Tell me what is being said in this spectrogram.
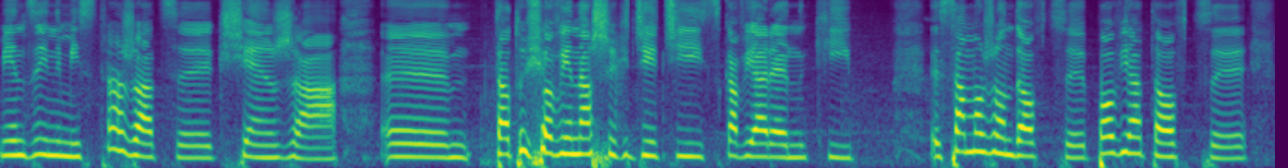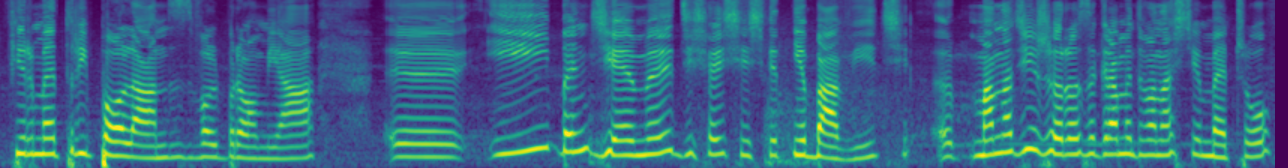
innymi strażacy, księża, e, tatusiowie naszych dzieci z kawiarenki, samorządowcy, powiatowcy, firmę Tripoland z Wolbromia. Y, I będziemy dzisiaj się świetnie bawić. Y, Mam nadzieję, że rozegramy 12 meczów.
